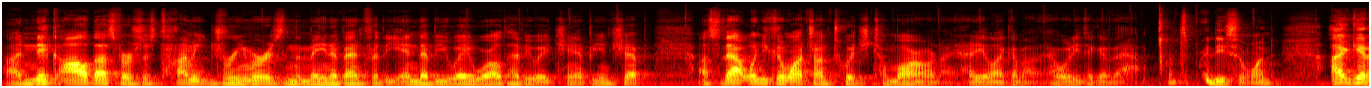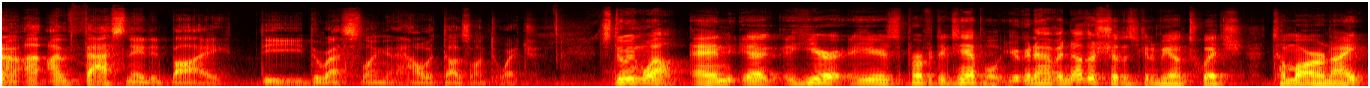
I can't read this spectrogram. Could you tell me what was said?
Uh, Nick Aldis versus Tommy Dreamer is in the main event for the NWA World Heavyweight Championship. Uh, so that one you can watch on Twitch tomorrow night. How do you like about? How what do you think of that? That's a pretty decent one. Again, I, I'm fascinated by the the wrestling and how it does on Twitch. It's doing well. And uh, here, here's a perfect example. You're going to have another show that's going to be on Twitch tomorrow night.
